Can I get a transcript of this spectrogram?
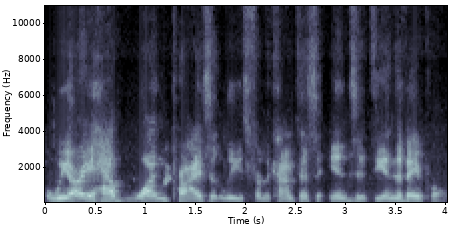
We already have one prize at least for the contest that ends at the end of April.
